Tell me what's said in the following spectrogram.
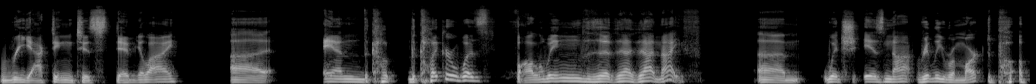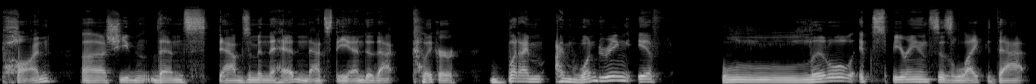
reacting to stimuli. Uh, and the, cl- the clicker was following the, the, the knife. Um, which is not really remarked upon. Uh, she then stabs him in the head and that's the end of that clicker. But i'm i'm wondering if little experiences like that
